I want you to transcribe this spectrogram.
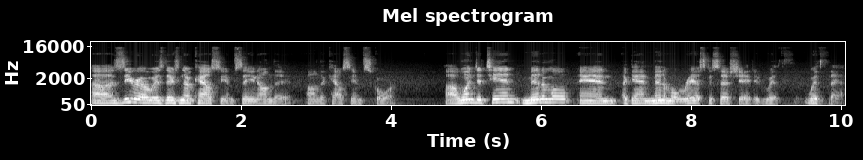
Uh, zero is there's no calcium seen on the on the calcium score. Uh, 1 to 10, minimal, and again, minimal risk associated with, with that.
